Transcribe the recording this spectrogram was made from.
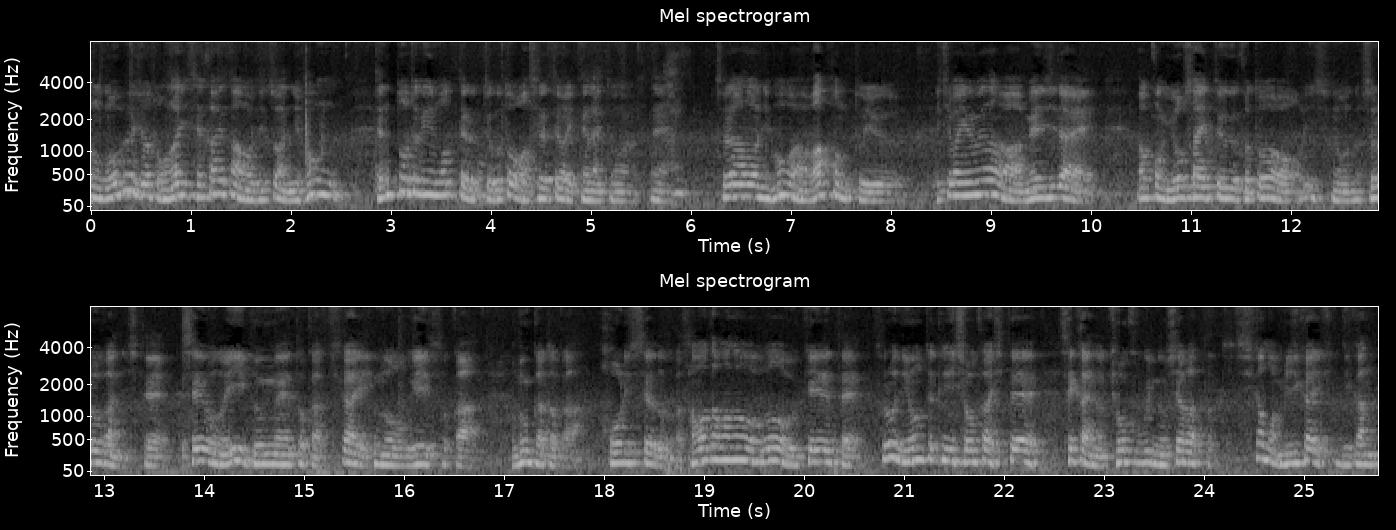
ノーベル賞と同じ世界観を実は日本伝統的に持ってるっていうことを忘れてはいけないと思いますね、はい、それはあの日本は和魂という一番有名なのは明治時代和魂要塞という言葉を一種のスローガンにして西洋のいい文明とか機械の技術とか文化とか法律制度とかさまざまなものを受け入れてそれを日本的に紹介して世界の強国にのし上がったしかも短い時間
